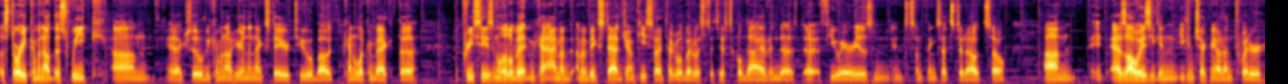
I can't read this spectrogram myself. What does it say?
a story coming out this week. Um, it actually will be coming out here in the next day or two about kind of looking back at the the preseason a little bit, and kind of, I'm a I'm a big stat junkie, so I took a little bit of a statistical dive into a, few areas and, and, some things that stood out. So, um, as always, you can you can check me out on Twitter.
